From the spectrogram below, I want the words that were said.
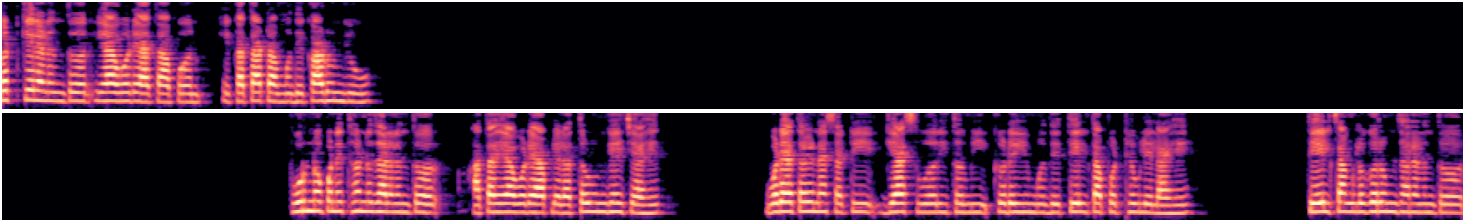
कट केल्यानंतर या वड्या आता आपण एका ताटामध्ये काढून घेऊ. पूर्णपणे थंड झाल्यानंतर आता या वड्या आपल्याला तळून घ्यायच्या आहेत. वड्या तळण्यासाठी गॅसवर इथं मी कढईमध्ये तेल तापत ठेवलेलं आहे. तेल चांगलं गरम झाल्यानंतर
